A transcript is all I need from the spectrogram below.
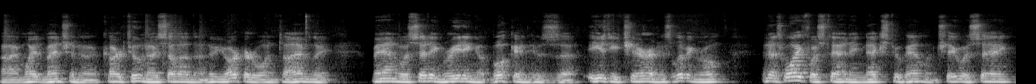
I might mention a cartoon I saw in the New Yorker one time. The man was sitting reading a book in his uh, easy chair in his living room, and his wife was standing next to him, and she was saying,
